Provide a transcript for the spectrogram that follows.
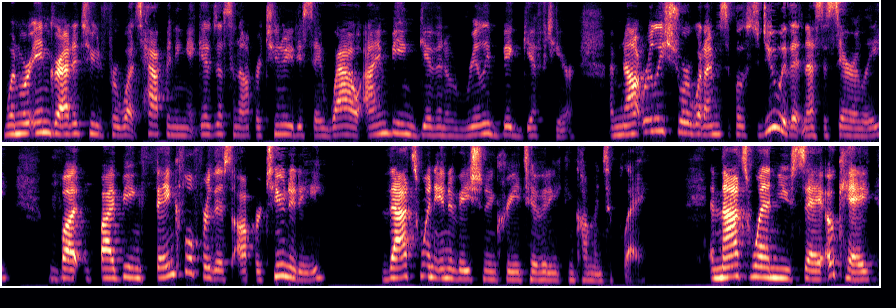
when we're in gratitude for what's happening, it gives us an opportunity to say, wow, I'm being given a really big gift here. I'm not really sure what I'm supposed to do with it necessarily, mm-hmm. but by being thankful for this opportunity, that's when innovation and creativity can come into play. And that's when you say, okay,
